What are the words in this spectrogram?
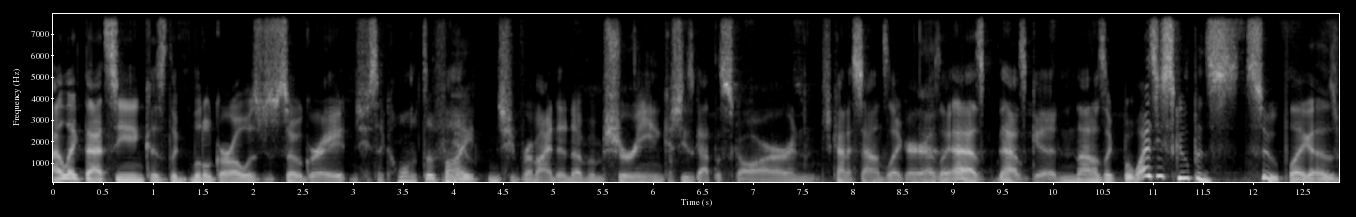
I like that scene because the little girl was just so great. And she's like, I want to fight. And she reminded of him Shireen because she's got the scar and she kind of sounds like her. I was like, ah, that was, that was good. And I was like, but why is he scooping s- soup? Like, I was,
